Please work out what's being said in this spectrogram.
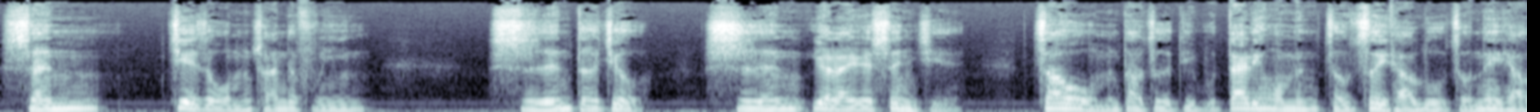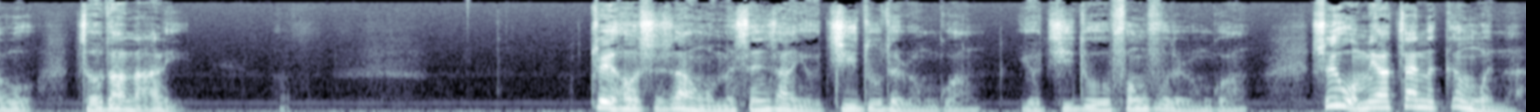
神借着我们传的福音，使人得救，使人越来越圣洁，招我们到这个地步，带领我们走这条路，走那条路，走到哪里？最后是让我们身上有基督的荣光，有基督丰富的荣光，所以我们要站得更稳了。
